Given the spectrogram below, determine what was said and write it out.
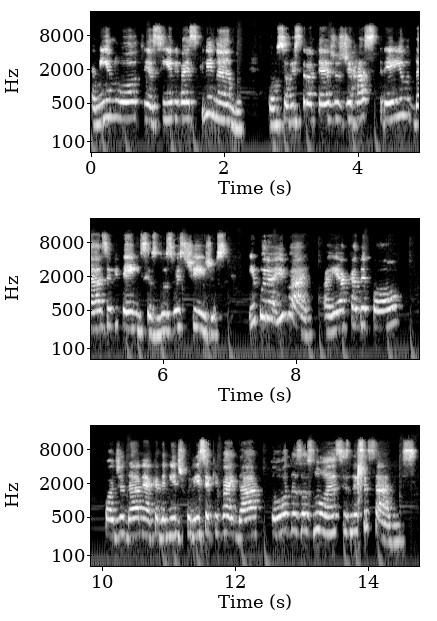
caminha no outro, e assim ele vai screenando. Então são estratégias de rastreio das evidências, dos vestígios. E por aí vai. Aí a Cadepol pode dar, né, a Academia de Polícia que vai dar todas as nuances necessárias.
